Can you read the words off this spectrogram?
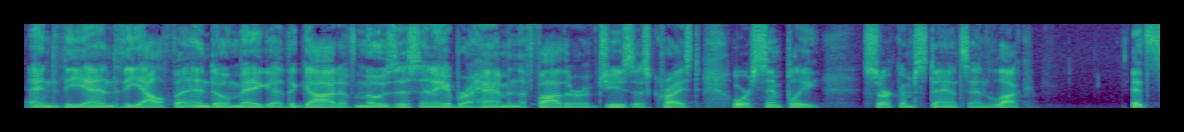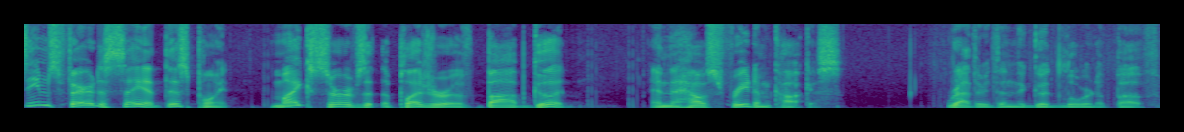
and the end, the Alpha and Omega, the God of Moses and Abraham and the Father of Jesus Christ, or simply circumstance and luck, it seems fair to say at this point Mike serves at the pleasure of Bob Good and the House Freedom Caucus, rather than the good Lord above.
